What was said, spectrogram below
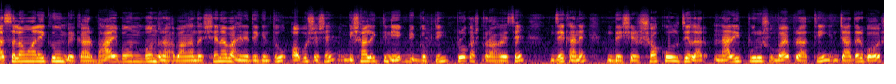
আসসালামু আলাইকুম, বেকার ভাই, বোন, বন্ধুরা। বাংলাদেশ সেনাবাহিনীতে কিন্তু অবশেষে বিশাল একটি নিয়োগ বিজ্ঞপ্তি প্রকাশ করা হয়েছে, যেখানে দেশের সকল জেলার নারী, পুরুষ, উভয় প্রার্থী যাদের বয়স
